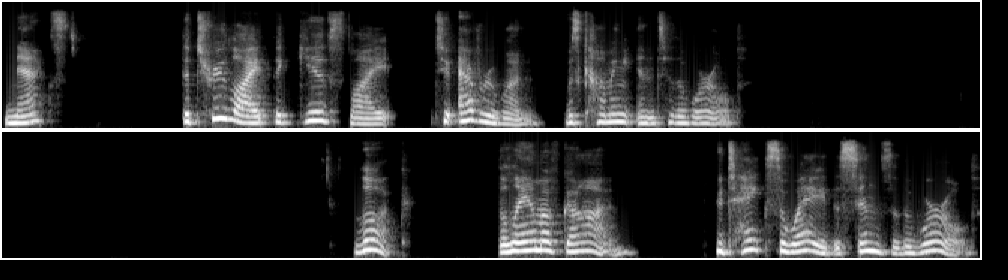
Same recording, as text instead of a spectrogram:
Next, the true light that gives light to everyone was coming into the world. Look, the Lamb of God who takes away the sins of the world.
